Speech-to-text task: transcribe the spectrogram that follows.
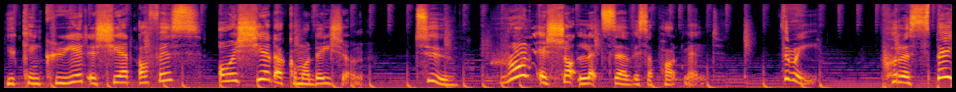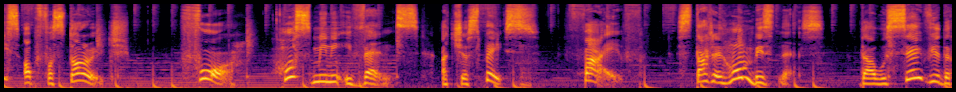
You can create a shared office or a shared accommodation. 2. Run a short let service apartment. 3. Put a space up for storage. 4. Host mini events at your space. 5. Start a home business that will save you the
